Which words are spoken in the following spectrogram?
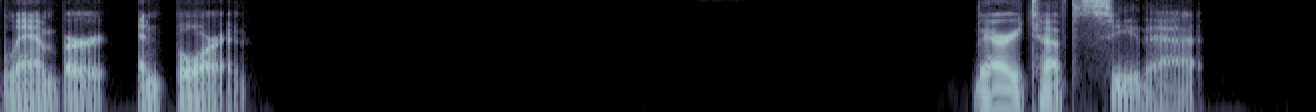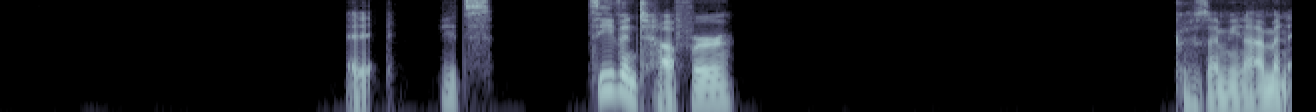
Lambert, and Boren. Very tough to see that. And it, it's it's even tougher because I mean I'm a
